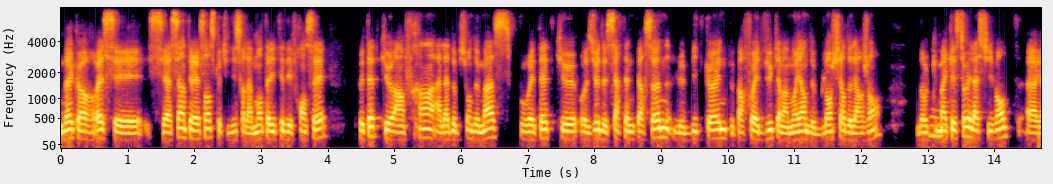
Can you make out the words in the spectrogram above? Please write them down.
D'accord, ouais, c'est, c'est assez intéressant ce que tu dis sur la mentalité des Français. Peut-être qu'un frein à l'adoption de masse pourrait être que, aux yeux de certaines personnes, le Bitcoin peut parfois être vu comme un moyen de blanchir de l'argent. Donc, ma question est la suivante. Euh,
